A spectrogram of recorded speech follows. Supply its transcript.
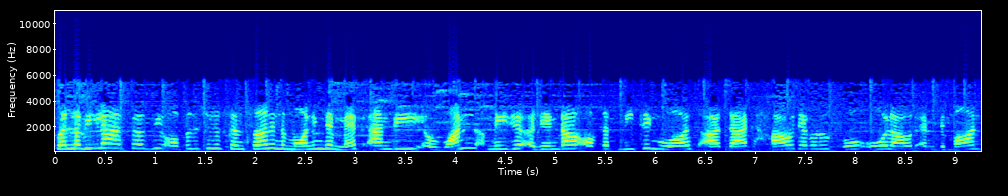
Well, Lavila, as far as the opposition is concerned, in the morning they met, and the uh, one major agenda of that meeting was uh, that how they're going to go all out and demand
